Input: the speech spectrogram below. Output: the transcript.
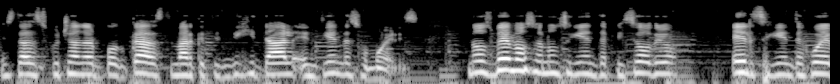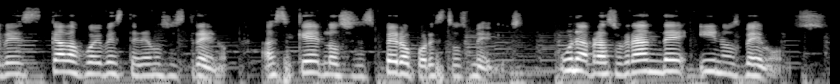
Estás escuchando el podcast Marketing Digital, Entiendes o Mueres. Nos vemos en un siguiente episodio el siguiente jueves. Cada jueves tenemos estreno, así que los espero por estos medios. Un abrazo grande y nos vemos.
